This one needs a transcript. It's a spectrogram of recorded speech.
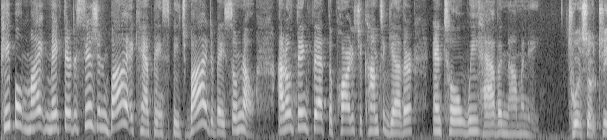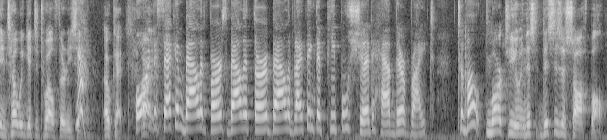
people might make their decision by a campaign speech, by a debate. So, no, I don't think that the party should come together until we have a nominee. So until we get to 1237. Yeah. Okay. Or right. the second ballot, first ballot, third ballot. But I think that people should have their right to vote. Mark, to you, and this this is a softball.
